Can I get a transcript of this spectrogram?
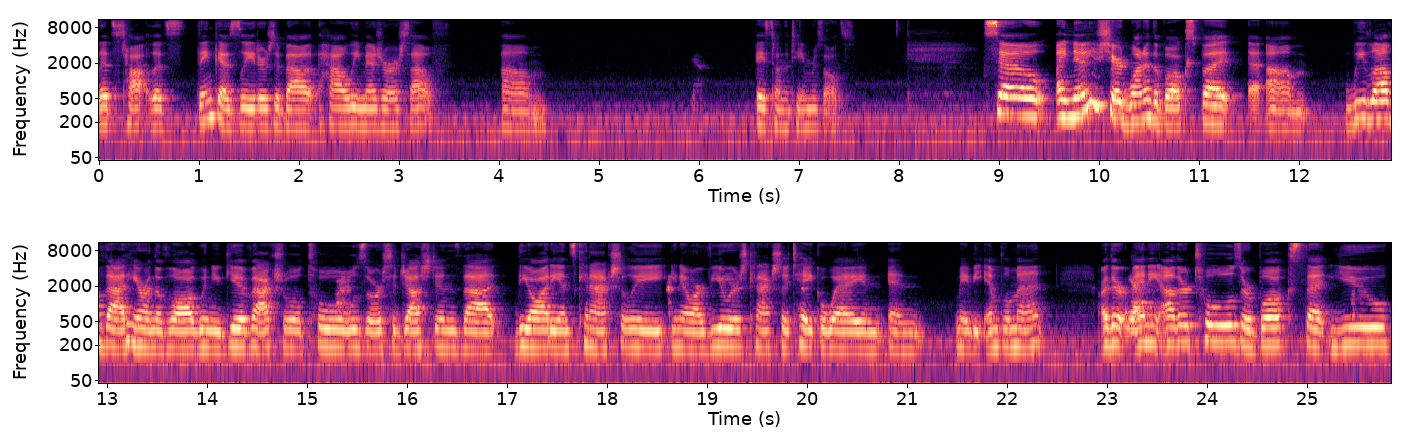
let's talk let's think as leaders about how we measure ourselves. Um, yeah. based on the team results. So I know you shared one of the books, but um, we love that here on the vlog when you give actual tools or suggestions that the audience can actually, you know, our viewers can actually take away and, and maybe implement. Are there yeah. any other tools or books that you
